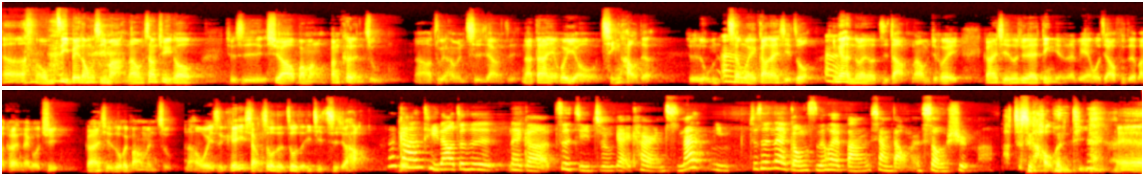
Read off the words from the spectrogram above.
呃 我们自己背东西嘛，然后我们上去以后就是需要帮忙帮客人煮，然后煮给他们吃这样子。那当然也会有请好的。就是我们称为高山协作，嗯应该很多人都知道。那我们就会高山协作就在定点那边，我只要负责把客人带过去，高山协作会帮他们煮，然后我也是可以享受的坐着一起吃就好。那刚刚提到就是那个自己煮给客人吃，那你就是那个公司会帮向导们受训吗？啊这是个好问题，哎，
